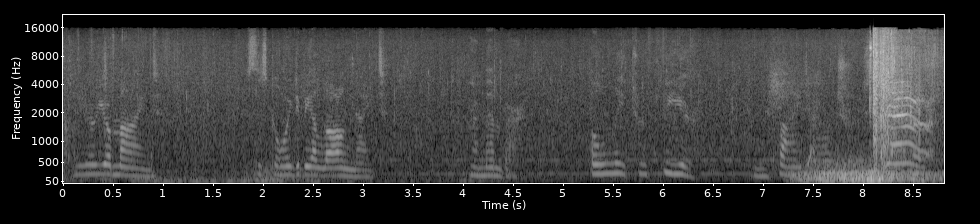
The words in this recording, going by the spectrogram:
Clear your mind. This is going to be a long night. Remember, only through fear can we find our true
